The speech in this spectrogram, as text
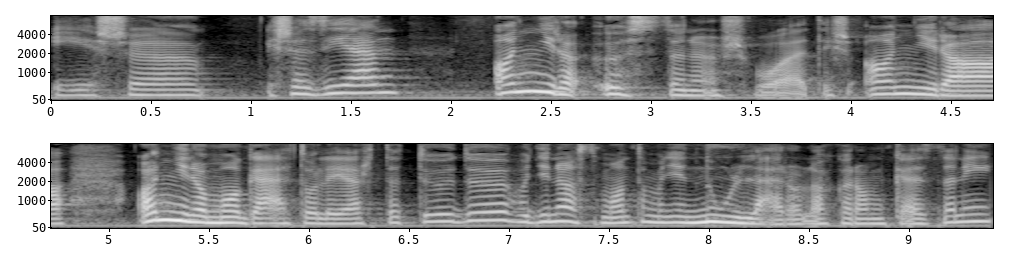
És, és ez ilyen, annyira ösztönös volt, és annyira, annyira magától értetődő, hogy én azt mondtam, hogy én nulláról akarom kezdeni,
